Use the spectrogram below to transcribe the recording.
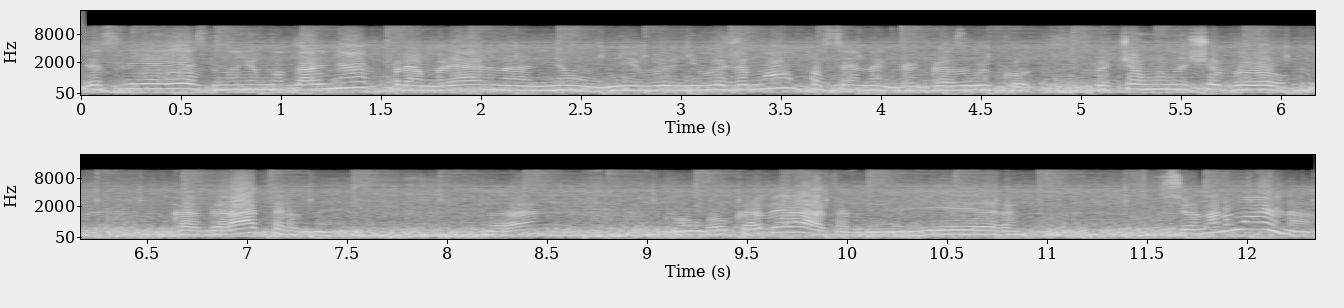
Если я езжу на нем на дальняк, прям реально ну, не, вы, не выжимал постоянно как газульку, причем он еще был карбюраторный, да, он был карбюраторный, и все нормально,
